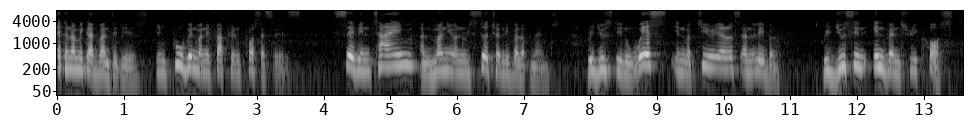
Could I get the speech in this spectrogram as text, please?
economic advantages, improving manufacturing processes, saving time and money on research and development, reducing waste in materials and labor, reducing inventory costs,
